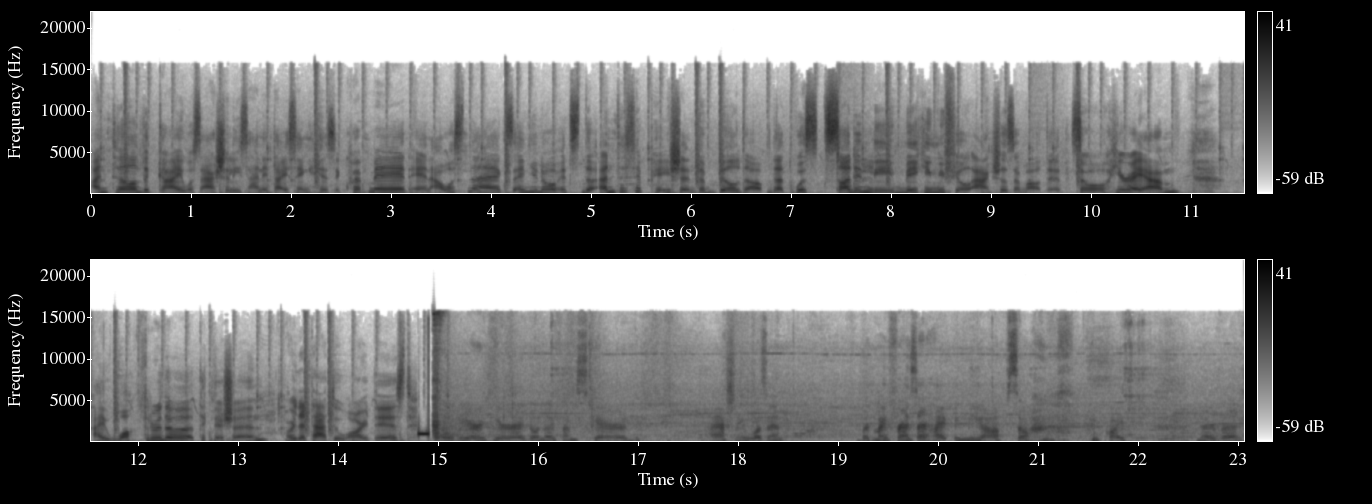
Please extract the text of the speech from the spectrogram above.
until the guy was actually sanitizing his equipment and I was next. And you know, it's the anticipation, the build up that was suddenly making me feel anxious about it. So here I am. I walked through the technician or the tattoo artist. So we are here. I don't know if I'm scared. I actually wasn't, but my friends are hyping me up, so I'm quite nervous.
